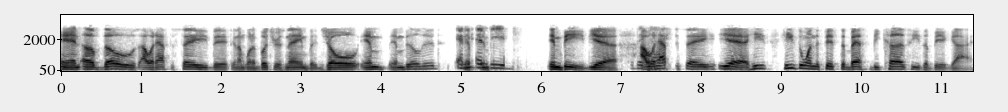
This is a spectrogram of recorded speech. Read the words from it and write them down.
and of those, I would have to say that, and I'm going to butcher his name, but Joel Em- Embiid, And Em- Em- Embiid. Embiid, yeah. I would guy. have to say, yeah, he's he's the one that fits the best because he's a big guy.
